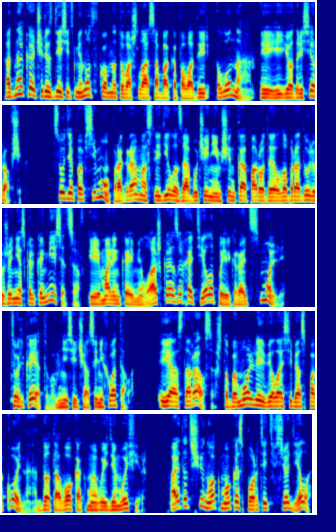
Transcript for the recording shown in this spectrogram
Однако через 10 минут в комнату вошла собака-поводырь Луна и ее дрессировщик. Судя по всему, программа следила за обучением щенка породы лабрадуль уже несколько месяцев, и маленькая милашка захотела поиграть с Молли. Только этого мне сейчас и не хватало. Я старался, чтобы Молли вела себя спокойно до того, как мы выйдем в эфир. А этот щенок мог испортить все дело.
